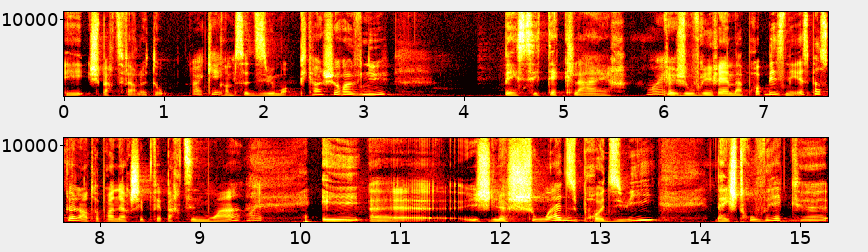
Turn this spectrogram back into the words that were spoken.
et je suis partie faire le tour. Comme ça, 18 mois. Puis quand je suis revenue, ben c'était clair Ouais. que j'ouvrirais ma propre business parce que l'entrepreneurship fait partie de moi. Ouais. Et euh, le choix du produit, ben je trouvais que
